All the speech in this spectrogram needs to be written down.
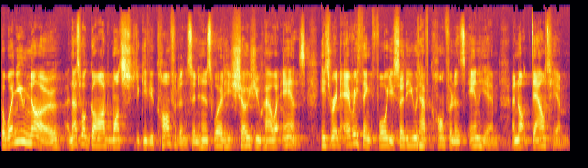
But when you know, and that's what God wants to give you confidence in His Word, He shows you how it ends. He's written everything for you so that you would have confidence in Him and not doubt Him.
